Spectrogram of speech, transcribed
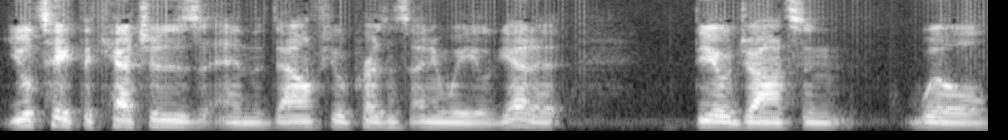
you'll take the catches and the downfield presence any way you'll get it. Theo Johnson will,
